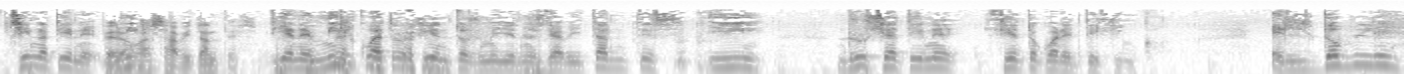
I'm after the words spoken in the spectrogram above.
China tiene... Pero más habitantes. Tiene 1.400 millones de habitantes y Rusia tiene 145 el doble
